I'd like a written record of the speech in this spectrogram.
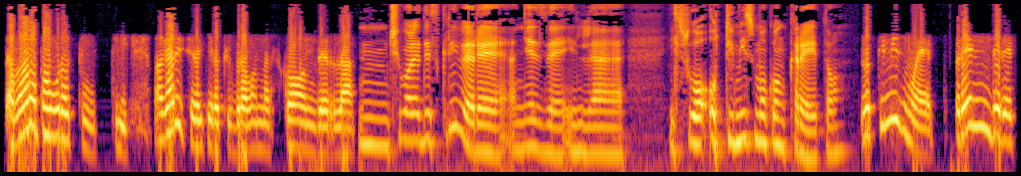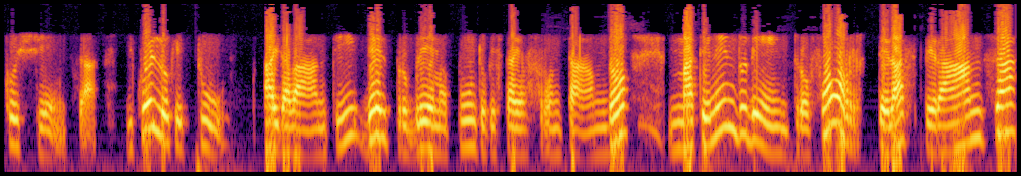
avevano paura tutti, magari c'era chi era più bravo a nasconderla. Mm, ci vuole descrivere, Agnese, il, il suo ottimismo concreto? L'ottimismo è prendere coscienza di quello che tu hai davanti, del problema appunto che stai affrontando, ma tenendo dentro forte la speranza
